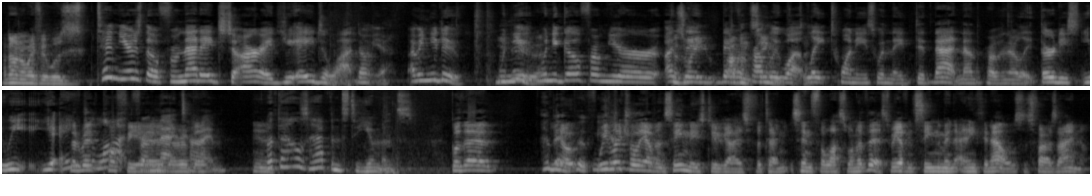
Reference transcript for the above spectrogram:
I don't know if it was. Ten years though, from that age to our age, you age a lot, don't you? I mean, you do. When you, do. when you go from your, say we they were probably what late twenties when they did that. Now they're probably in their late thirties. You eat, you age a lot puffy, from yeah, that they're bit- time. yeah. What the hell happens to humans? But they're. You know, we literally haven't seen these two guys for ten since the last one of this. We haven't seen them in anything else, as far as I know.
